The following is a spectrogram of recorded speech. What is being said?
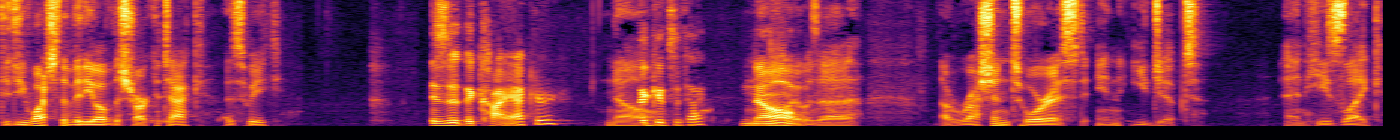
Did you watch the video of the shark attack this week? is it the kayaker No. that gets attacked? No, No, it was a a Russian tourist in Egypt, and he's like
